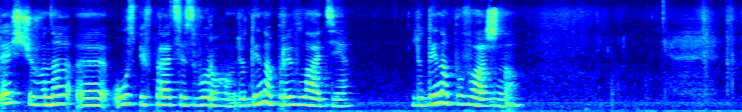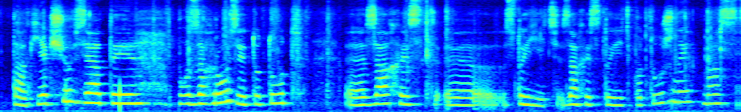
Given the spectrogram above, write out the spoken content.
те, що вона е, у співпраці з ворогом, людина при владі, людина поважна. Так, якщо взяти по загрозі, то тут е, захист е, стоїть. Захист стоїть потужний у вас,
